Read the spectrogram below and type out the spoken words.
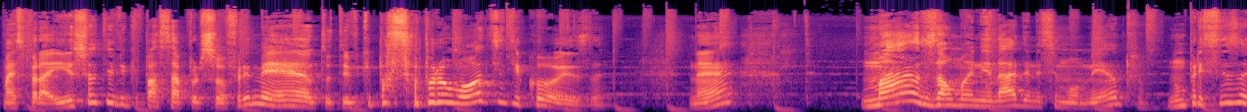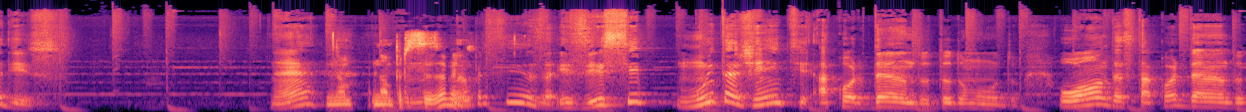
Mas para isso eu tive que passar por sofrimento, tive que passar por um monte de coisa, né? Mas a humanidade nesse momento não precisa disso. Né? Não, não precisa mesmo. Não precisa. Existe muita gente acordando todo mundo. O Ondas está acordando,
